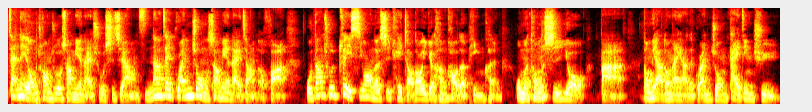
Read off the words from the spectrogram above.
在内容创作上面来说是这样子，那在观众上面来讲的话，我当初最希望的是可以找到一个很好的平衡。我们同时有把东亚、东南亚的观众带进去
